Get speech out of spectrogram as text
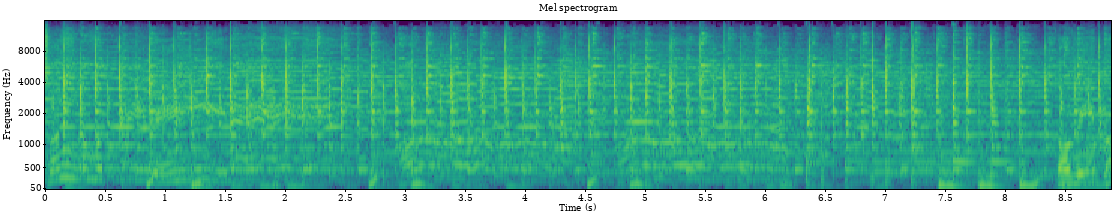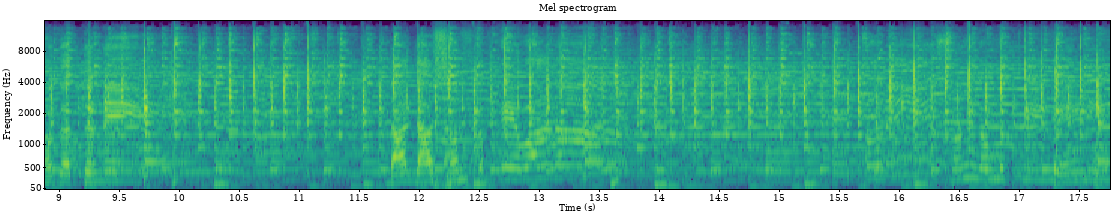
સંગમ ત્રિવેણી રે. કવિ ભગત ને દાદા સંત કેવાણા સંગમ ત્રિવેણી.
